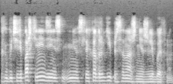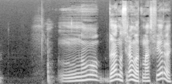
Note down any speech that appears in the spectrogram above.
Как бы черепашки ниндзя слегка другие персонажи, нежели Бэтмен. Ну, да, но все равно атмосфера,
